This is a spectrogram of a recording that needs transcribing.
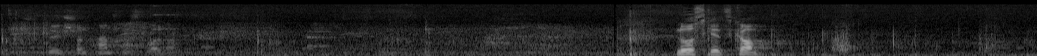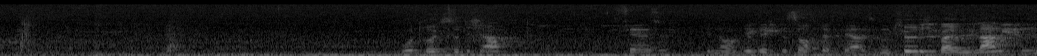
Das ist natürlich schon anspruchsvoller. Los geht's, komm. Drückst du dich ab? Ferse. Genau, Gewicht ist auf der Ferse. Natürlich beim Landen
